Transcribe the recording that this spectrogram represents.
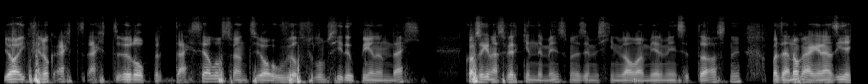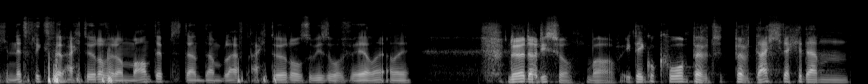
Ja, ik vind ook echt 8 euro per dag zelfs. Want ja, hoeveel films zie je op één dag? Ik kan zeggen als werkende mens, maar er zijn misschien wel wat meer mensen thuis nu. Maar dan nog, als je dan ziet dat je Netflix voor 8 euro voor een maand hebt, dan, dan blijft 8 euro sowieso veel. Hè? Allee. Nee, dat is zo. Maar ik denk ook gewoon per, per dag dat je dan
